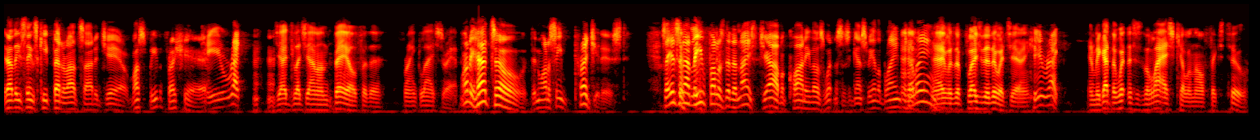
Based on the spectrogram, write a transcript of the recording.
you know, these things keep better outside of jail. Must be the fresh air. Correct. Judge let you out on bail for the Frank Lash rap. Well, he had to. Didn't want to seem prejudiced. Say, incidentally, you fellas did a nice job of quieting those witnesses against me in the Blaine killing. it was a pleasure to do it, Jerry. Correct. And we got the witnesses of the Lash killing all fixed, too.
